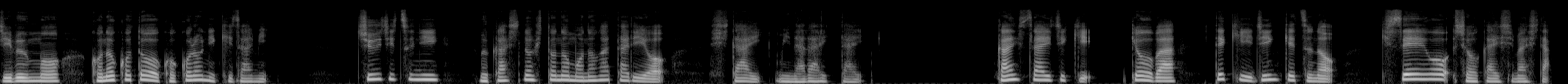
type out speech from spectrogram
自分もこのことを心に刻み忠実に昔の人の物語をしたい見習いたい。関西時期今日は敵人血の規制を紹介しました。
